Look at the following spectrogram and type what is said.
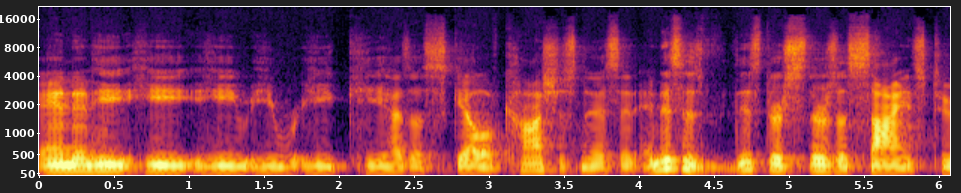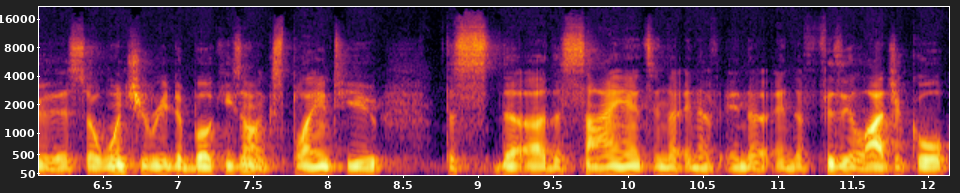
and then he he he he he he has a scale of consciousness, and, and this is this there's there's a science to this. So once you read the book, he's gonna explain to you the the uh, the science and the and the and the, and the physiological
